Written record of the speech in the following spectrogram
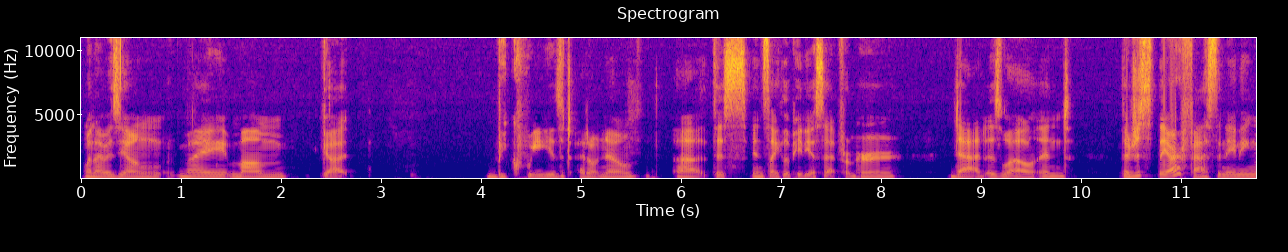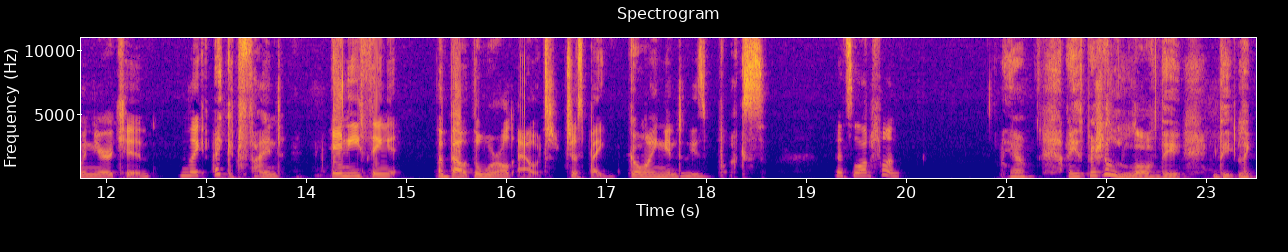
when I was young, my mom got bequeathed, I don't know, uh, this encyclopedia set from her dad as well. And they're just, they are fascinating when you're a kid. Like, I could find anything about the world out just by going into these books. It's a lot of fun. Yeah, I especially love the the like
